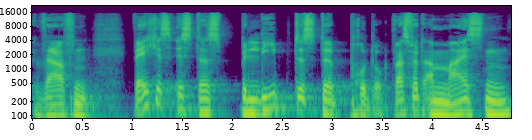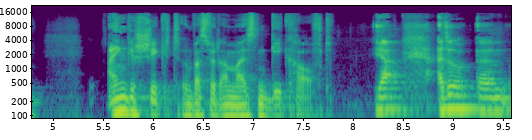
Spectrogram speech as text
werfen. Welches ist das beliebteste Produkt? Was wird am meisten eingeschickt und was wird am meisten gekauft? Ja, also ähm,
